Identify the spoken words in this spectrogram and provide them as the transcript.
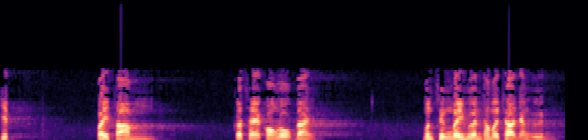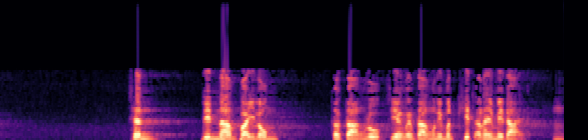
คิด ไปตามกระแสของโลกได้ มันซึ่งไม่เหมือนธรรมชาติอย่างอื่น เช่น ดินน้ำไฟลมต่างๆ รูปเสียงต่างๆวันนี้มันคิดอะไรไม่ได้ อืม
